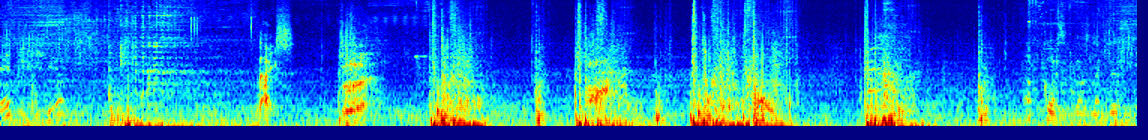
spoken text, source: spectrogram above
Okay, good shit. Nice. Of course it goes like this.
